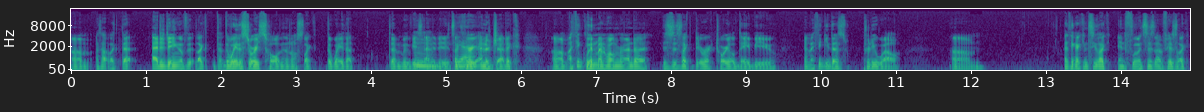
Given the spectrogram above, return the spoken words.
Um, I thought like the editing of the, like the, the way the story's told, and also like the way that the movie is Mm, edited. It's like yeah. very energetic. Um, I think Lin Manuel Miranda. This is like directorial debut, and I think he does pretty well. Um, I think I can see like influences of his like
